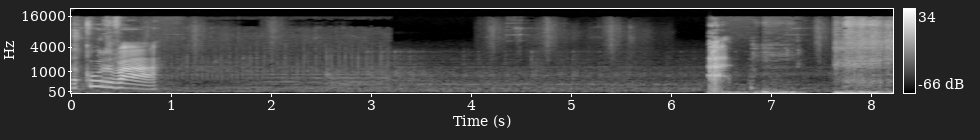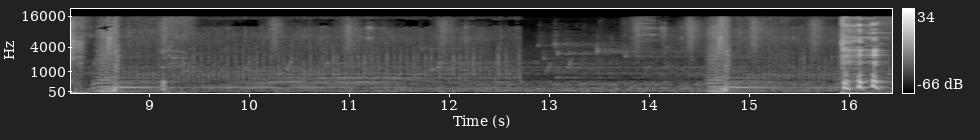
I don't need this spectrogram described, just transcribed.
No kurwa. A.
